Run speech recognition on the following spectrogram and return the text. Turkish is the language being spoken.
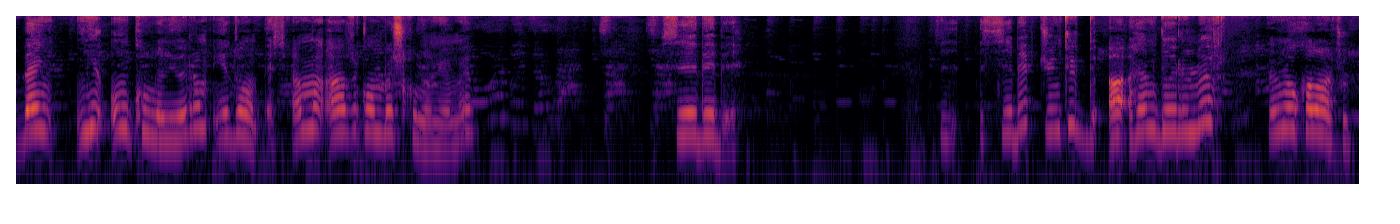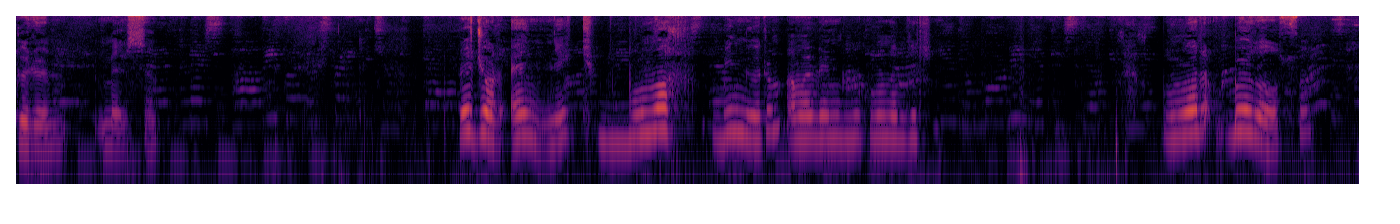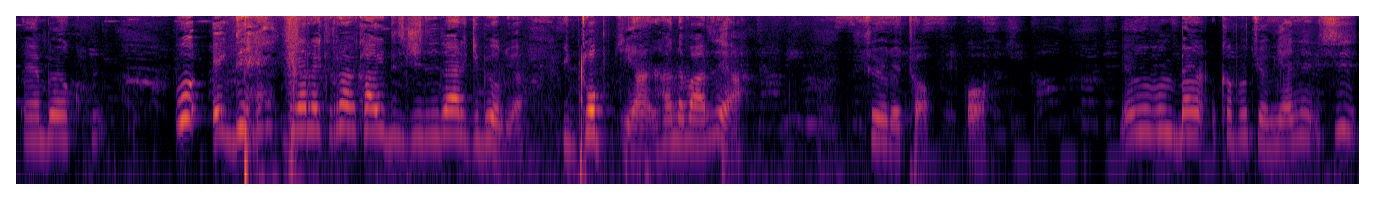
ben ya 10 kullanıyorum ya da 15 ama artık 15 kullanıyorum hep. Sebebi. Sebep çünkü hem görülür hem o kadar çok görülmesin. Rejor, Enlik bunlar bilmiyorum ama benim gibi kullanabilir. Bunlar böyle olsun. Yani böyle Bu diğer ekran kaydediciler gibi oluyor. Bir top yani hani vardı ya. Şöyle top o. Yani bunu ben kapatıyorum. Yani siz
